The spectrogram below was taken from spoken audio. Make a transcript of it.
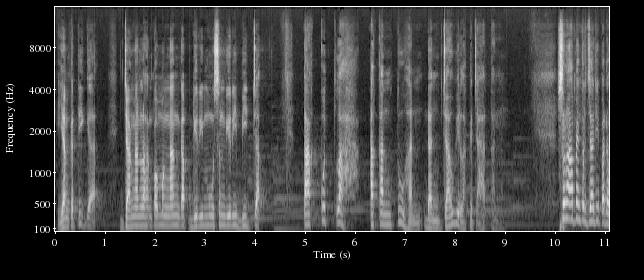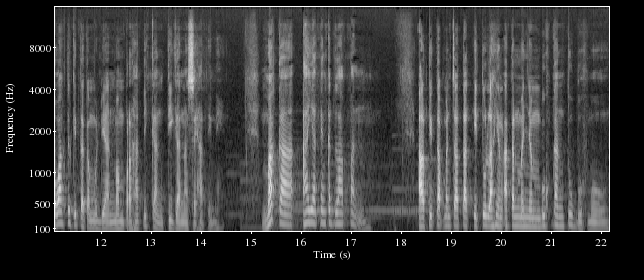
Yang ketiga, janganlah engkau menganggap dirimu sendiri bijak. Takutlah akan Tuhan dan jauhilah kejahatan. Saudara, apa yang terjadi pada waktu kita kemudian memperhatikan tiga nasihat ini? Maka ayat yang ke-8, Alkitab mencatat itulah yang akan menyembuhkan tubuhmu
